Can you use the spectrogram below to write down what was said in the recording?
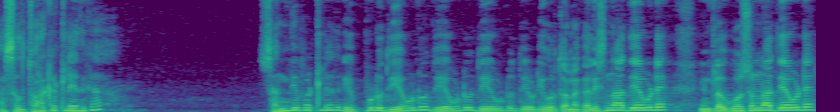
అసలు దొరకట్లేదుగా? సంధివ్వట్లేదు ఎప్పుడు దేవుడు దేవుడు దేవుడు దేవుడు. ఎవరితోన్నా కలిసినా దేవుడే ఇంట్లో కూర్చున్నా దేవుడే.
